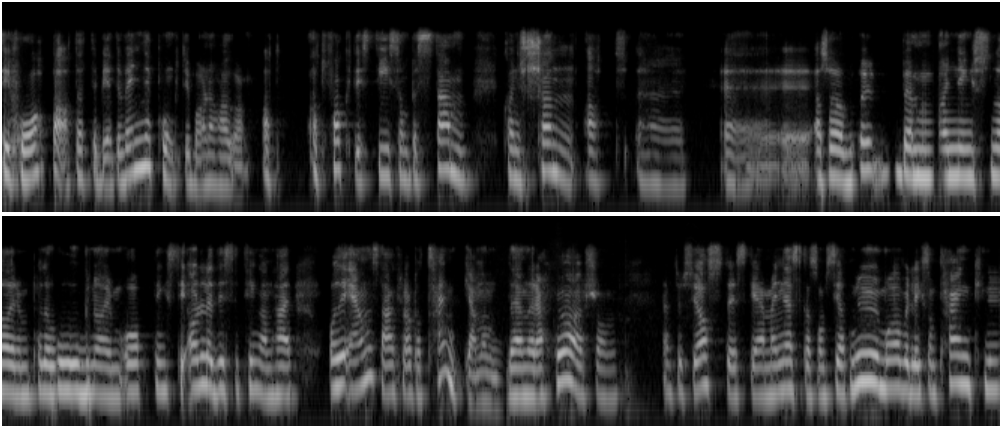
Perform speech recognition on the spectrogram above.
de håper at dette blir et vendepunkt i barnehagene. At at faktisk de som bestemmer, kan skjønne at eh, eh, altså bemanningsnorm, pedagognorm, åpningstid, alle disse tingene her. Og det eneste jeg har klart å tenke gjennom det, når jeg hører sånn entusiastiske mennesker som sier at nå må vi liksom tenke nå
